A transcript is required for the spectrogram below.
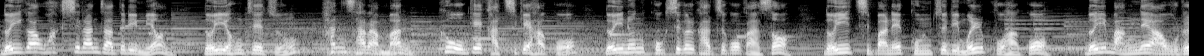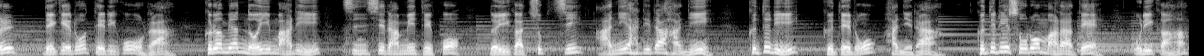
너희가 확실한 자들이면 너희 형제 중 한 사람만 그 옥에 갇히게 하고 너희는 곡식을 가지고 가서 너희 집안의 굶주림을 구하고 너희 막내 아우를 내게로 데리고 오라. 그러면 너희 말이 진실함이 되고 너희가 죽지 아니하리라 하니 그들이 그대로 하니라. 그들이 서로 말하되 우리가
